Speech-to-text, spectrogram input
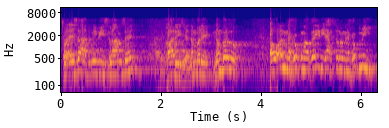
تو ایسا آدمی بھی اسلام سے خارج ہے۔ نمبر ایک۔ نمبر دو۔ او ان حکم غیر احسن من حکمی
